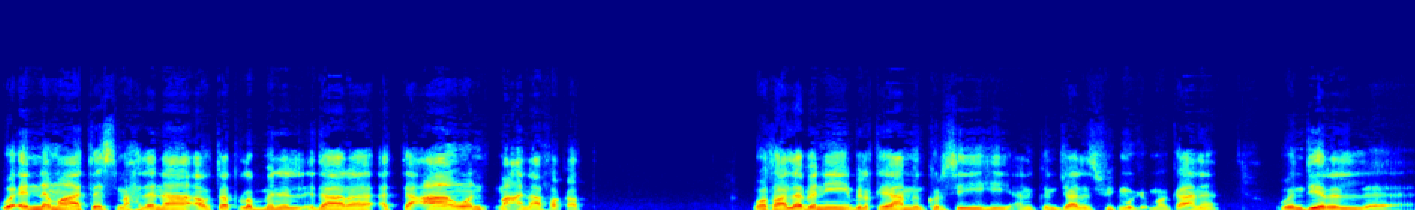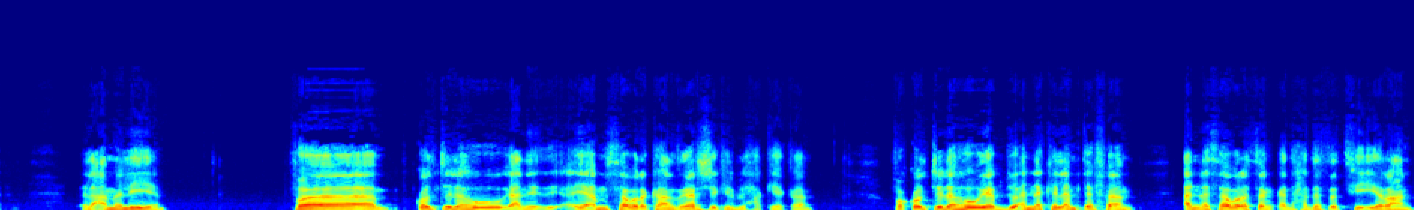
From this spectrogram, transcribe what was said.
وإنما تسمح لنا أو تطلب من الإدارة التعاون معنا فقط. وطالبني بالقيام من كرسيه. أنا كنت جالس في مكانه. وندير العملية. فقلت له يعني أيام الثورة كانت غير شكل بالحقيقة. فقلت له يبدو أنك لم تفهم أن ثورة قد حدثت في إيران.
